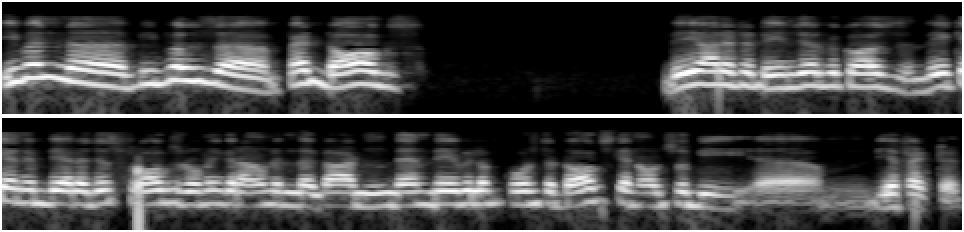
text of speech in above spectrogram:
Even uh, people's uh, pet dogs, they are at a danger because they can, if there are just frogs roaming around in the garden, then they will, of course, the dogs can also be uh, be affected.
